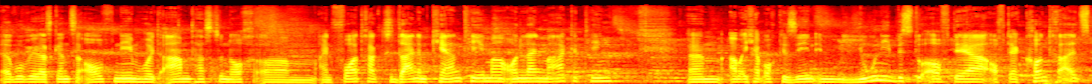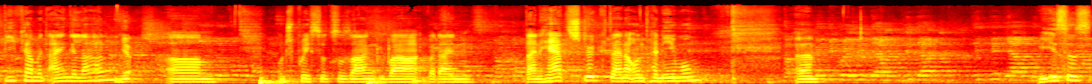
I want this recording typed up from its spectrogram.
äh, wo wir das Ganze aufnehmen. Heute Abend hast du noch ähm, einen Vortrag zu deinem Kernthema Online-Marketing. Ähm, aber ich habe auch gesehen, im Juni bist du auf der, auf der Contra als Speaker mit eingeladen Ja. ähm, und sprichst sozusagen über, über dein, dein Herzstück deiner Unternehmung. Ähm, wie ist es,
